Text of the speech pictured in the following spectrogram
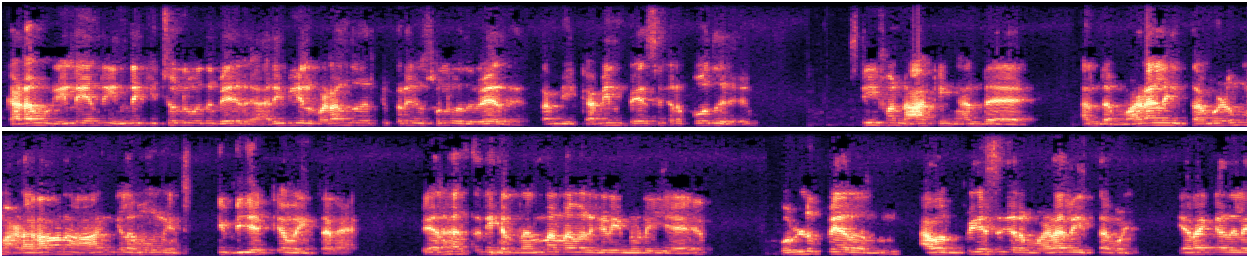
கடவுள் இல்லை என்று இன்றைக்கு சொல்லுவது வேறு அறிவியல் வளர்ந்ததற்கு பிறகு சொல்லுவது வேறு. தம்பி கவின் பேசுகிற போது ஸ்டீஃபன் ஹாக்கிங் அந்த அந்த மழலை தமிழும் அழகான ஆங்கிலமும் வியக்க வைத்தன. பேராசிரியர் நன்னன் அவர்களினுடைய கொள்ளுப்பேரன் அவன் பேசுகிற மழலை தமிழ். எனக்கு அதுல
